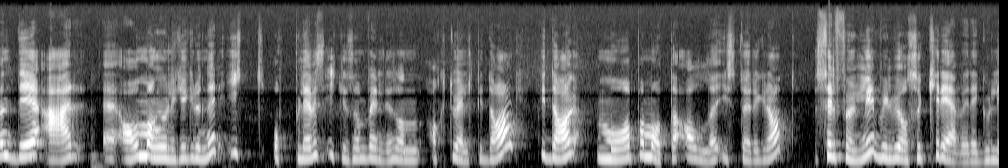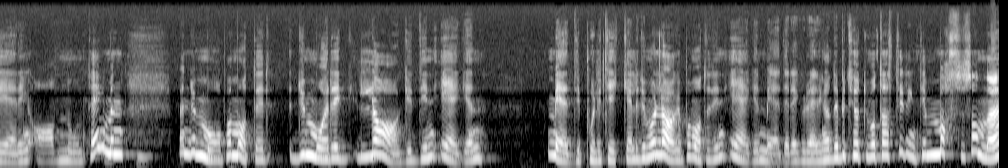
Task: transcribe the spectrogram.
Men det er eh, av mange ulike grunner ikke oppleves ikke som veldig sånn aktuelt i dag. I dag må på en måte alle i større grad Selvfølgelig vil vi også kreve regulering av noen ting, men, men du må på en måte du må lage din egen mediepolitikk. Eller du må lage på en måte din egen medieregulering. og Det betyr at du må ta stilling til masse sånne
